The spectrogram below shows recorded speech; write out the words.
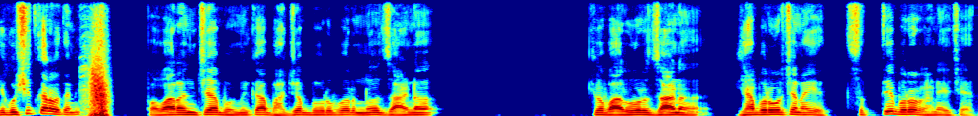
हे घोषित करावं त्यांनी. पवारांच्या भूमिका भाजपबरोबर न जाणं किंवा बारोबर जाणं ह्याबरोबरच्या नाही आहेत. सत्तेबरोबर राहण्याच्या आहेत.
